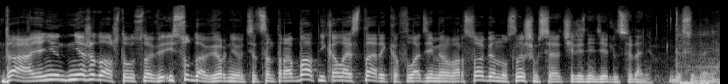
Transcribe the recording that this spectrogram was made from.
Да, я не, не ожидал, что вы сюда, из суда вернете Центробанк. Николай Стариков, Владимир Варсобин. Услышимся через неделю. До свидания. До свидания.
